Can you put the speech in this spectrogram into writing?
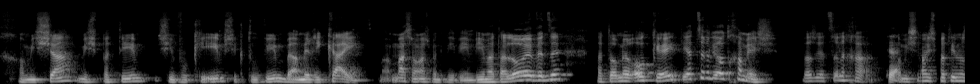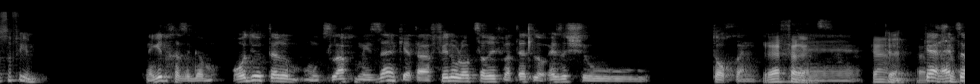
חמישה משפטים שיווקיים שכתובים באמריקאית, ממש ממש מגניבים. ואם אתה לא אוהב את זה, אתה אומר, אוקיי, תייצר לי עוד חמש. ואז הוא ייצר לך כן. חמישה משפטים נוספים. אני אגיד לך, זה גם עוד יותר מוצלח מזה, כי אתה אפילו לא צריך לתת לו איזשהו תוכן. רפרנס. אה, כן, כן, כן עצם,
